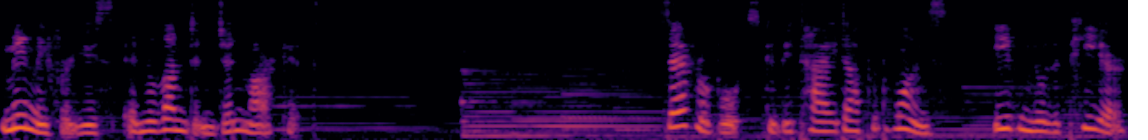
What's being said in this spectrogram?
mainly for use in the London gin market. Several boats could be tied up at once, even though the pier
